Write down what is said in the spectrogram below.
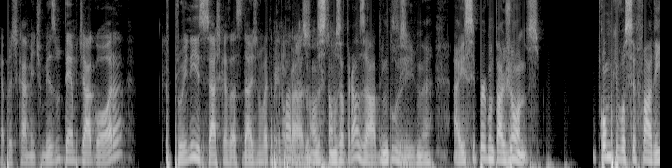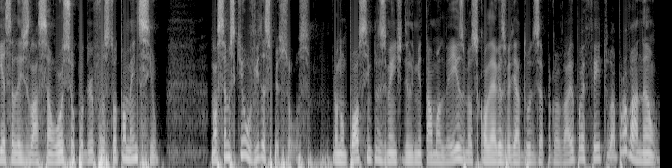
É praticamente o mesmo tempo de agora pro início. Você acha que a cidade não vai estar preparada? Nós estamos atrasados, inclusive, né? Aí se perguntar, Jonas, como que você faria essa legislação hoje se o poder fosse totalmente seu? Nós temos que ouvir as pessoas. Eu não posso simplesmente delimitar uma lei, os meus colegas vereadores aprovar e o prefeito aprovar, não.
